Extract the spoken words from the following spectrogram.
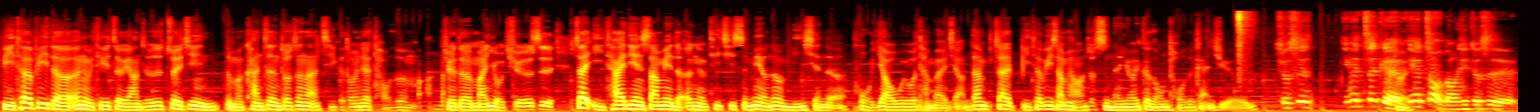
比特币的 NFT 这个样子，就是最近怎么看，真的都是那几个东西在讨论嘛，觉得蛮有趣的。就是在以太链上面的 NFT 其实没有那么明显的火药味，我坦白讲，但在比特币上面好像就只能有一个龙头的感觉而已。就是因为这个，因为这种东西就是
